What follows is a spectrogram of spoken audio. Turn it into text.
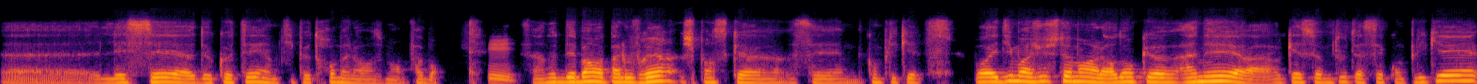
euh, laissé euh, de côté un petit peu trop malheureusement. Enfin bon, hmm. c'est un autre débat, on va pas l'ouvrir. Je pense que c'est compliqué. Bon, et dis-moi justement, alors donc euh, année, ok, somme toute assez compliquée,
